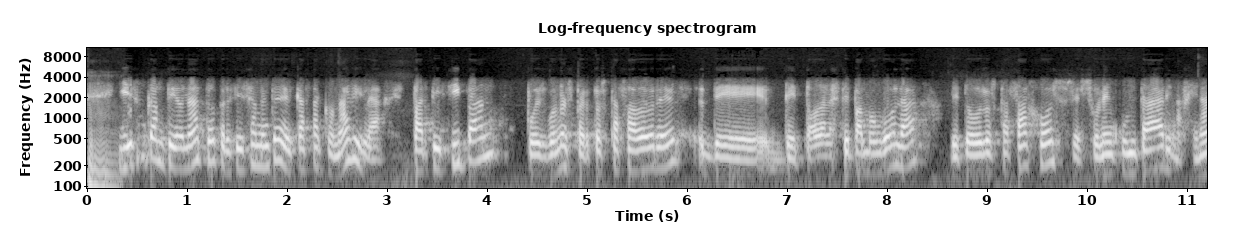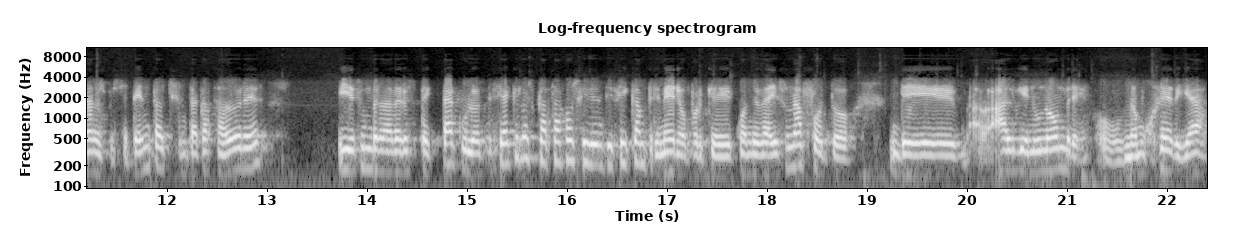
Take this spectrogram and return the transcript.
Mm. Y es un campeonato precisamente de caza con águila. Participan, pues bueno, expertos cazadores de, de toda la estepa mongola, de todos los kazajos, se suelen juntar, imaginaros, pues 70, 80 cazadores, y es un verdadero espectáculo. Decía que los kazajos se identifican primero, porque cuando veáis una foto de alguien, un hombre o una mujer ya,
